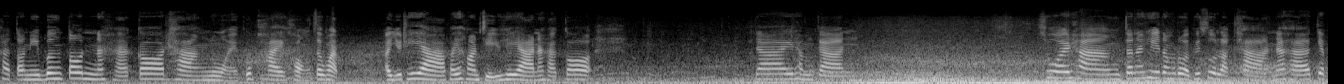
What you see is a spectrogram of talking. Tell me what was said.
ค่ะตอนนี้เบื้องต้นนะคะก็ทางหน่วยกู้ภัยของจังหวัดอยุธยาพระนครศรีอยุธยานะคะก็ได้ทำการ ช่วยทางเจ้าหน้าที่ตำรวจพิสูจน์หลักฐานนะคะ เก็บ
